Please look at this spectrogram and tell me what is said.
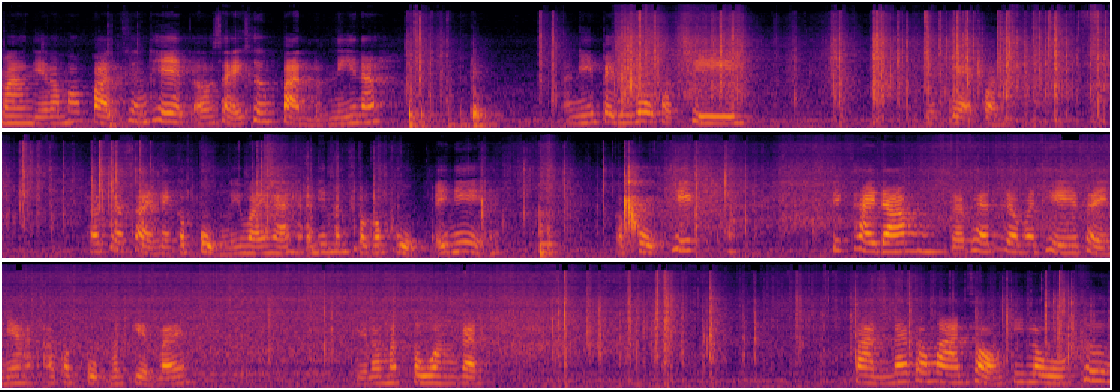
มาเดี๋ยวเรามาปั่นเครื่องเทศเอาใส่เครื่องปั่นแบบนี้นะ อันนี้เป็นลูกผักชีเดี๋ยวแกะก่อน ใส่ในกระปุกนี้ไว้ไง อันนี้มันกระปุกไอ้นี่ กระปุกพริกพริกไทยดำแต่แพทย์จะมาเทใส่เนี่ยเอากระปุกมันเก็บไว้ เดี๋ยวเรามาตวงกัน ปั่นได้ประมาณสองกิโลครึ่ง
